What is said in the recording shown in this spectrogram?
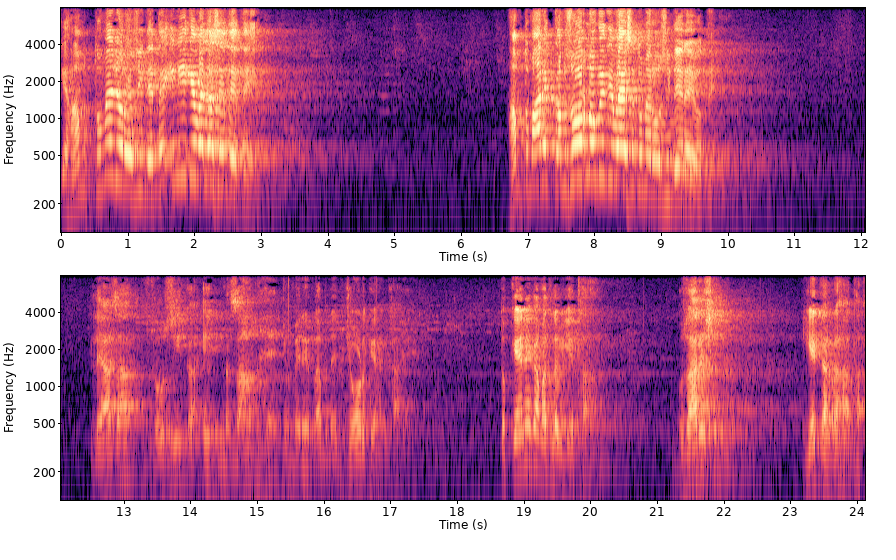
कि हम तुम्हें जो रोजी देते इन्हीं की वजह से देते हम तुम्हारे कमज़ोर लोगों की वजह से तुम्हें रोजी दे रहे होते लिहाजा रोज़ी का एक निज़ाम है जो मेरे रब ने जोड़ के रखा है। तो कहने का मतलब ये था, गुजारिश ये कर रहा था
